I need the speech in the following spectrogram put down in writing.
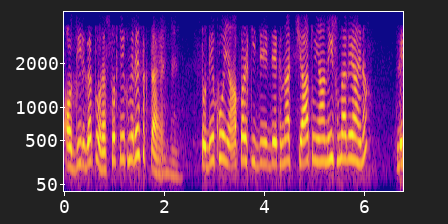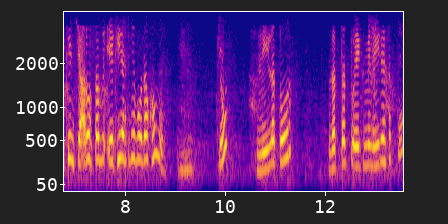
और दीर्घत्व रस्वत्व एक में रह सकता है? तो देखो यहाँ पर की दे, देखना चा तो यहाँ नहीं सुना गया है ना? लेकिन चारों शब्द एक ही अर्थ के बोधक होंगे। क्यों? नीलत और रक्तत्व तो एक में नहीं रह सकते?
